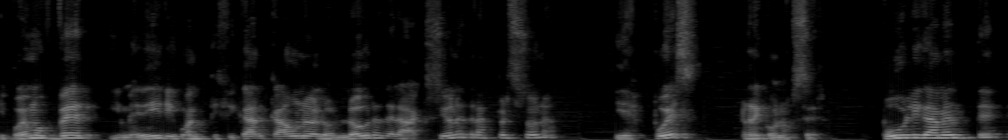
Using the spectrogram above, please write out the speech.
y podemos ver y medir y cuantificar cada uno de los logros de las acciones de las personas y después reconocer públicamente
